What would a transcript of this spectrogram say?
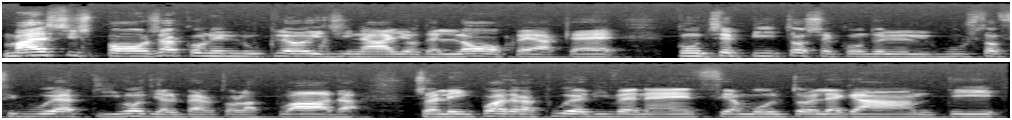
mal si sposa con il nucleo originario dell'opera, che è concepito secondo il gusto figurativo di Alberto Lattuada, cioè le inquadrature di Venezia molto eleganti,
